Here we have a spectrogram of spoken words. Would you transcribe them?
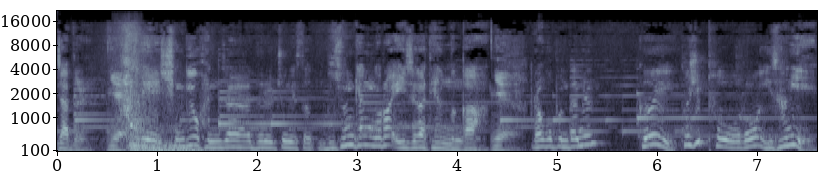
환자들, 예. 한 해의 신규 환자들 중에서 무슨 경로로 에이즈가 되었는가? 예. 라고 본다면 거의 90% 이상이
